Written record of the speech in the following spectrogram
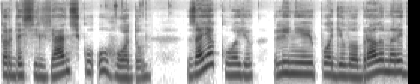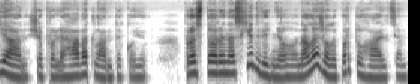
Тордесільянську угоду, за якою лінією поділу обрали меридіан, що пролягав Атлантикою. Простори на схід від нього належали португальцям,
